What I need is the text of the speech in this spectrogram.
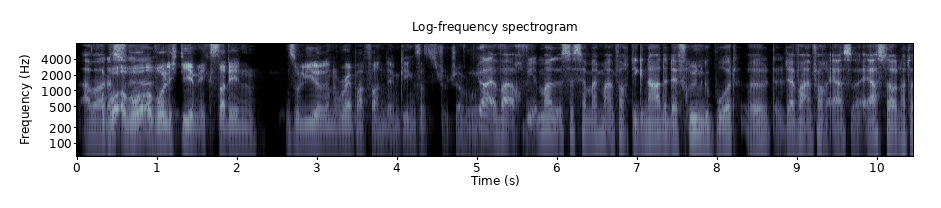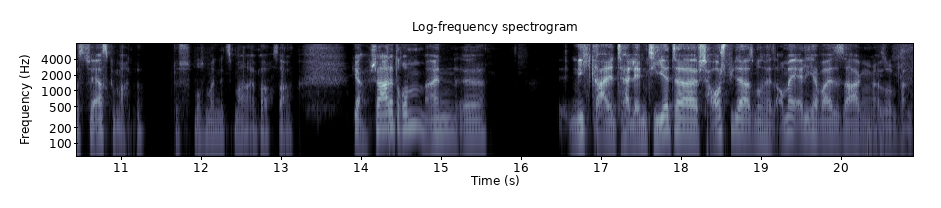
Aber obwohl, das, obwohl, äh, obwohl ich DMX da den solideren Rapper fand, im Gegensatz zu Ja Rule. Ja, er war auch wie immer, ist das ja manchmal einfach die Gnade der frühen Geburt. Äh, der war einfach erst, Erster und hat das zuerst gemacht. Ne? Das muss man jetzt mal einfach sagen. Ja, schade drum, ein äh, nicht gerade talentierter Schauspieler, das muss man jetzt auch mal ehrlicherweise sagen. Also man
